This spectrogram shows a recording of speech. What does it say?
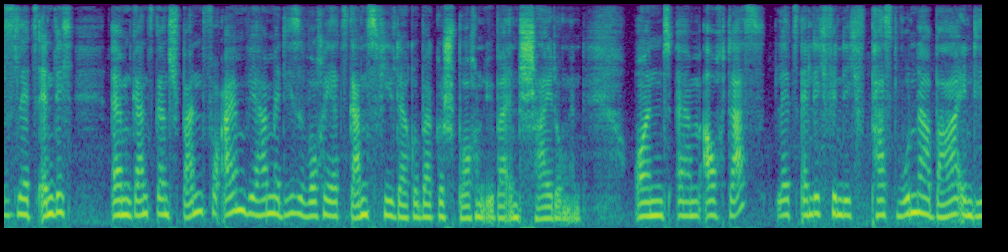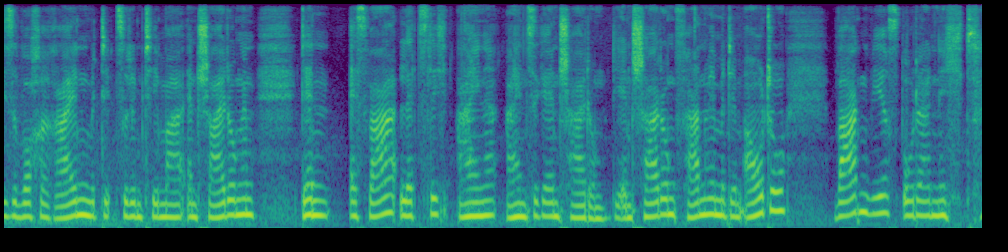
ist letztendlich Ähm, ganz, ganz spannend. Vor allem, wir haben ja diese Woche jetzt ganz viel darüber gesprochen, über Entscheidungen. Und ähm, auch das letztendlich finde ich passt wunderbar in diese Woche rein mit zu dem Thema Entscheidungen, denn es war letztlich eine einzige Entscheidung. Die Entscheidung, fahren wir mit dem Auto, wagen wir es oder nicht.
